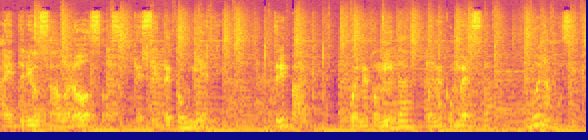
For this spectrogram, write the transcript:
Hay tríos sabrosos que sí te convienen. Tripac, buena comida, buena conversa, buena música.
